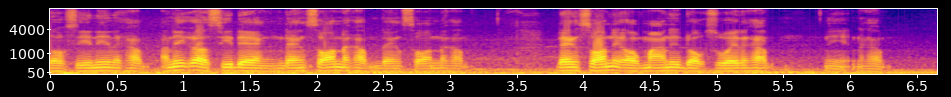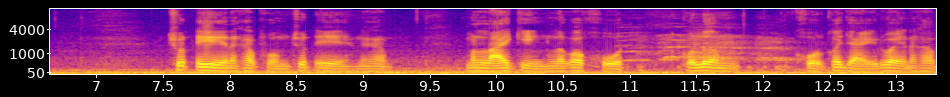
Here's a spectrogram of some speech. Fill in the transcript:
ดอกสีนี้นะครับ อันนี้ก็สีแดงแดงซ้อนนะครับ แดงซ้อนนะครับ แดงซ้อนนี่ออกมานี่ดอกสวยนะครับ นี่นะครับ ชุด A นะครับ ผมชุด A นะครับ มันหลายกิ่งแล้วก็โขดก็เริ่มโขดก็ใหญ่ด้วยนะครับ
